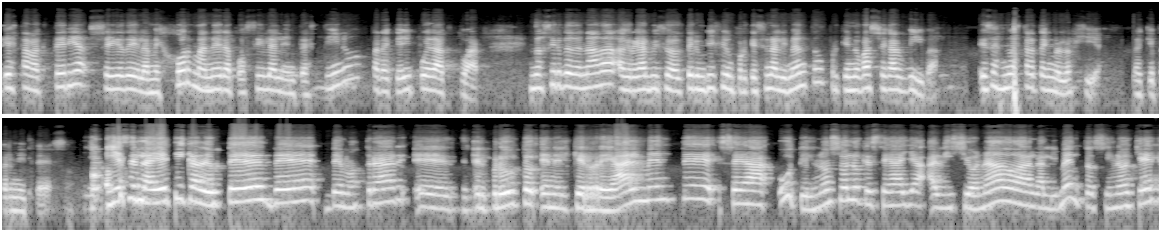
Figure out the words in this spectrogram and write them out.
que esta bacteria llegue de la mejor manera posible al intestino para que ahí pueda actuar. No sirve de nada agregar Bifidobacterium bifidum porque es un alimento, porque no va a llegar viva. Esa es nuestra tecnología la que permite eso. Y esa es la ética de ustedes de demostrar eh, el producto en el que realmente sea útil, no solo que se haya adicionado al alimento, sino que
